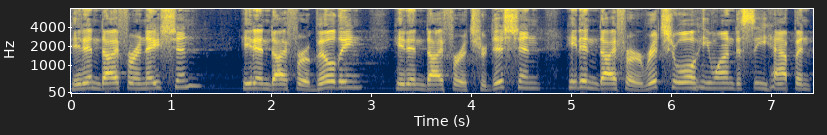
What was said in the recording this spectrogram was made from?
He didn't die for a nation. He didn't die for a building. He didn't die for a tradition. He didn't die for a ritual he wanted to see happen.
